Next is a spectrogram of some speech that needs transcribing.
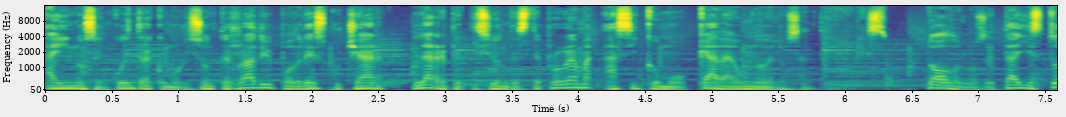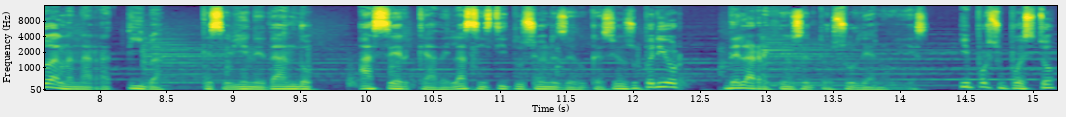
Ahí nos encuentra como Horizonte Radio y podré escuchar la repetición de este programa, así como cada uno de los anteriores. Todos los detalles, toda la narrativa que se viene dando acerca de las instituciones de educación superior de la región centro-sur de Anuyes. Y por supuesto,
